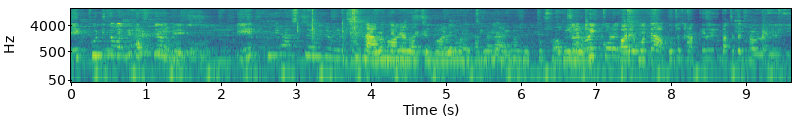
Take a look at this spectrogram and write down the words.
এক্ষুনি তোমাকে হাসতে হবে। এক্ষুনি হাসতে হবে দারুণ মজা লাগছে ঘরের মধ্যে থাকলে না একদম। ঠিক করে ঘরের মধ্যে তো বাচ্চাদের ভালো লাগে নাকি?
